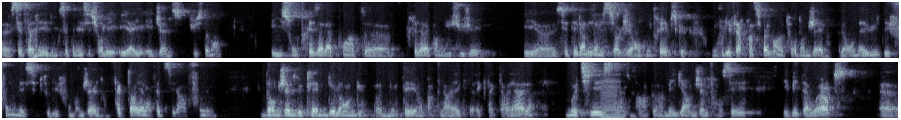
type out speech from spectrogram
euh, cette année. Donc cette année, c'est sur les AI agents justement, et ils sont très à la pointe, euh, très à la pointe du sujet. Et euh, c'était l'un des investisseurs que j'ai rencontré parce qu'on voulait faire principalement un tour d'Angel. Alors on a eu des fonds, mais c'est plutôt des fonds d'Angel. Donc Factorial, en fait, c'est un fonds d'Angel de Clem de langue monté en partenariat avec, Factorial. Motier, c'est mmh. un, peu un méga Angel français et BetaWorks. Euh,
